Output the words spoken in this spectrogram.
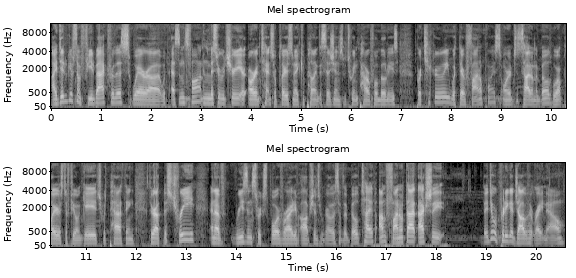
I did give some feedback for this, where uh, with Essence Font and the Mistweaver tree, our intent for players to make compelling decisions between powerful abilities, particularly with their final points, in order to decide on the build. We want players to feel engaged with pathing throughout this tree and have reasons to explore a variety of options regardless of the build type. I'm fine with that. Actually, they do a pretty good job of it right now.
